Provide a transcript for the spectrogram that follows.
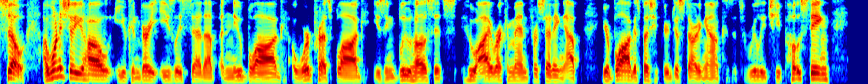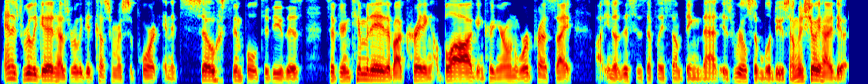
So, I want to show you how you can very easily set up a new blog, a WordPress blog using Bluehost. It's who I recommend for setting up your blog, especially if you're just starting out, because it's really cheap hosting and it's really good, has really good customer support, and it's so simple to do this. So, if you're intimidated about creating a blog and creating your own WordPress site, uh, you know, this is definitely something that is real simple to do. So I'm going to show you how to do it.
